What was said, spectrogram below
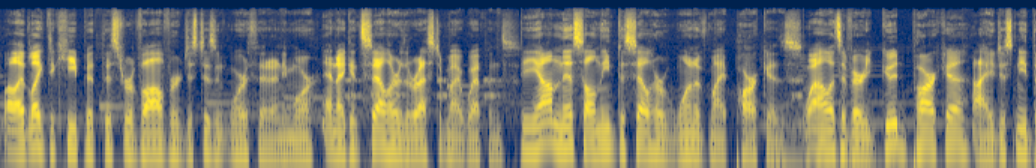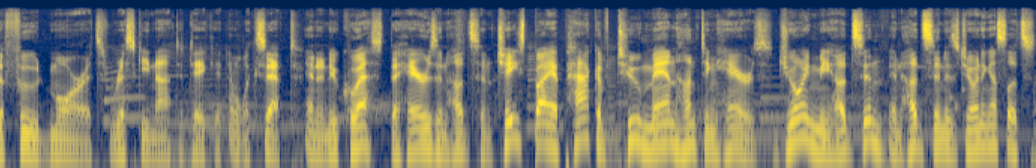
While I'd like to keep it, this revolver just isn't worth it anymore, and I can sell her the rest of my weapons. Beyond this, I'll need to sell her one of my parkas. While it's a very good parka, I just need the food more. It's risky not to take it, and will accept. And a new quest, the hares in Hudson. Chased by a pack of two man-hunting hares. Join me, Hudson. And Hudson is joining us. Let's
